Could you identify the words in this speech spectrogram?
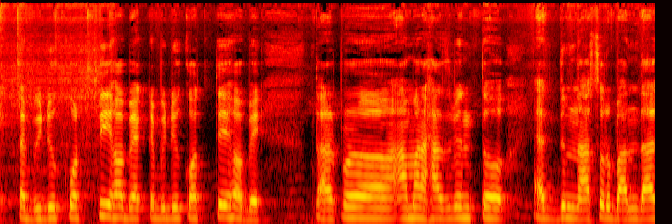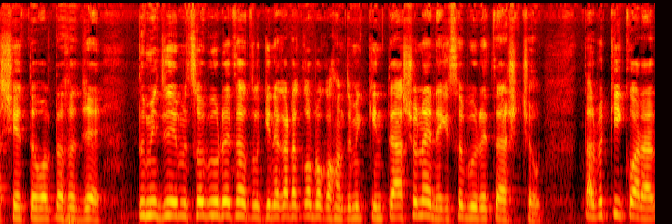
একটা ভিডিও করতেই হবে, একটা ভিডিও করতেই হবে। তারপর আমার হাজবেন্ড তো একদম নাসর বান্দা, সে তো বলতেছে যে, তুমি যে ছবি উঠাইতে তাহলে কেনাকাটা করব কখন? তুমি কিনতে আসো নাই নাকি ছবি উঠাইতে আসছো? তারপর কি করার?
